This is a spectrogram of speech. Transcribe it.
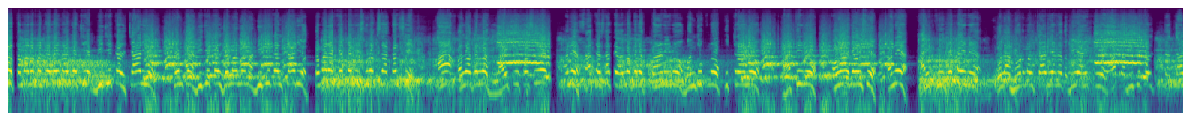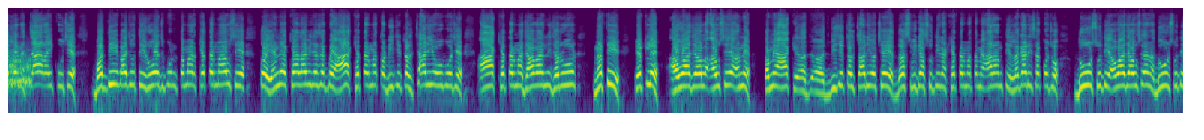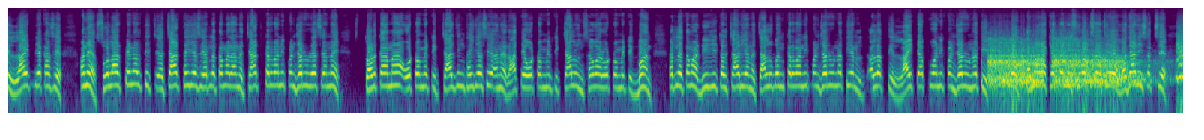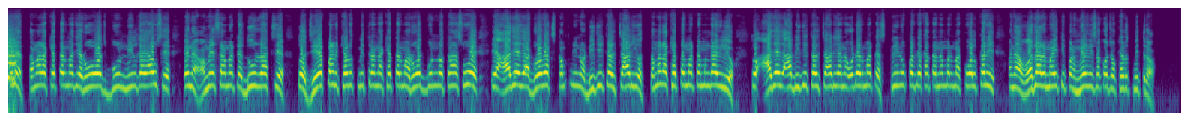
મિત્રો તમારા માટે લઈને આવ્યા છીએ ડિજિટલ ચાળીઓ. કેમ કે ડિજિટલ જમાનામાં ડિજિટલ ચાળીઓ તમારા ખેતરની સુરક્ષા કરશે. આ અલગ અલગ લાઈટો થશે અને સાથે સાથે અલગ અલગ પ્રાણીનો, બંદૂકનો, કૂતરાનો, હાથીનો અવાજ આવશે. અને આંખું દેખાય ને, ઓલા નોર્મલ ચાળિયાને તો બે આંખું હોય. આપણા ડિજિટલ ચાર આંખું છે. બધી બાજુથી રોજ બુન તમારા ખેતરમાં આવશે તો એને ખ્યાલ આવી જશે કે ભાઈ આ ખેતરમાં તો ડિજિટલ ચારીઓ ઊભો છે. આ ખેતરમાં જવાની જરૂર નથી. એટલે અલ- આવશે અને તમે આ ડિજિટલ ચાળીઓ છે દસ વીઘા સુધીના ખેતરમાં તમે આરામથી લગાડી શકો છો. દૂર સુધી અવાજ આવશે અને દૂર સુધી લાઇટ દેખાશે. અને સોલાર પેનલથી ચાર્જ થઈ જશે એટલે તમારે આને ચાર્જ કરવાની પણ જરૂર રહેશે નહીં. તડકામાં ઓટોમેટિક ચાર્જિંગ થઈ જશે અને રાતે ઓટોમેટિક ચાલુ ને સવાર ઓટોમેટિક બંધ. એટલે તમારે ડિજિટલ ચાળીયાને ચાલુ બંધ કરવાની પણ જરૂર નથી અને અલગથી લાઇટ આપવાની પણ જરૂર નથી. તો તમારા ખેતરની સુરક્ષા છે વધારી શકશે અને તમારા ખેતરમાં જે રોજ ભૂંડ નીલગાય આવશે એને હંમેશા માટે દૂર રાખશે. તો જે પણ ખેડૂત મિત્રના ખેતરમાં રોજ ભૂંડનો ત્રાસ હોય એ આજે જ આ ગ્રોવેક્સ કંપનીનો ડિજિટલ ચાર્યો તમારા ખેતર માટે મંગાવી લ્યો. તો આજે જ આ ડિજિટલ ચાર્યાના ઓર્ડર માટે સ્ક્રીન ઉપર દેખાતા નંબરમાં કોલ કરી અને વધારે માહિતી પણ મેળવી શકો છો ખેડૂત મિત્ર.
